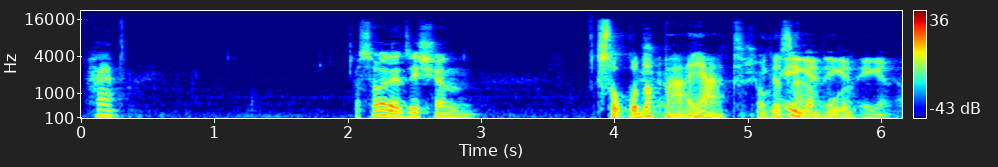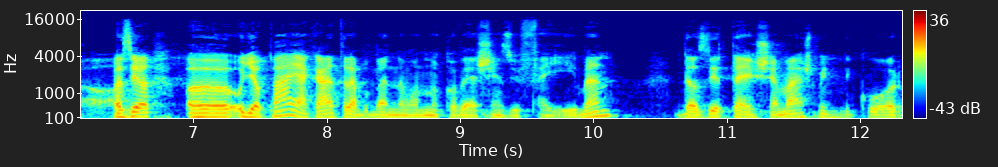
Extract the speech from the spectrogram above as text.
Hát, a szabad edzésen Szokod a pályát? sok, Igazából? igen, igen, igen. A, Azért ö, ugye a pályák általában benne vannak a versenyző fejében, de azért teljesen más, mint mikor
